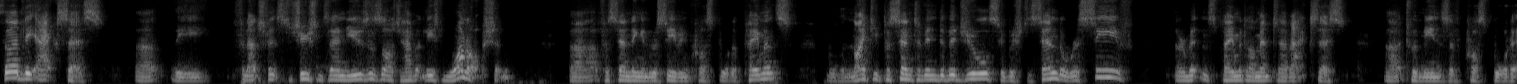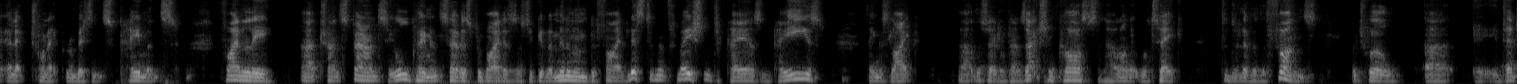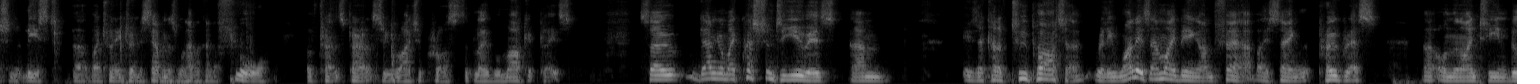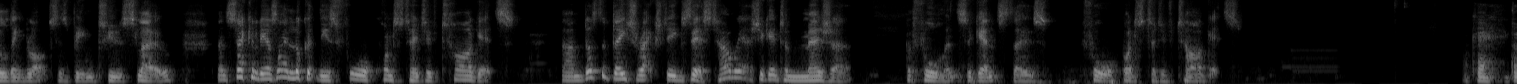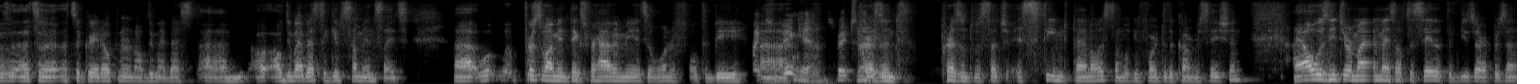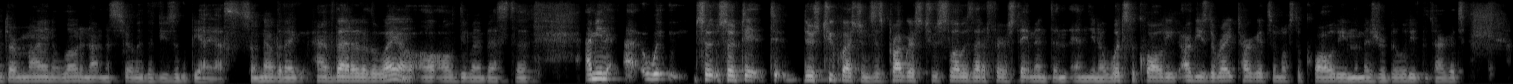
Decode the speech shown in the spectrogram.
Thirdly, access. Uh, the financial institutions and end users are to have at least one option uh, for sending and receiving cross border payments. More than 90% of individuals who wish to send or receive a remittance payment are meant to have access uh, to a means of cross-border electronic remittance payments. Finally, uh, transparency. All payment service providers are to give a minimum defined list of information to payers and payees, things like uh, the total transaction costs and how long it will take to deliver the funds, which will, uh, intention at least uh, by 2027, as we'll have a kind of floor of transparency right across the global marketplace. So, Daniel, my question to you is um, is a kind of two-parter, really. One is, am I being unfair by saying that progress uh, on the 19 building blocks has been too slow? And secondly, as I look at these four quantitative targets, um, does the data actually exist? How are we actually going to measure performance against those four quantitative targets? Okay, that's a that's a great opener, and I'll do my best. Um, I'll, I'll, do my best to give some insights. Uh, first of all, I mean, thanks for having me. It's a wonderful to be. Thanks for uh, being here. It's great to present present with such esteemed panelists. I'm looking forward to the conversation. I always need to remind myself to say that the views I represent are mine alone and not necessarily the views of the BIS. So now that I have that out of the way, I'll, I'll, I'll do my best to. I mean, so so to, to, there's two questions: Is progress too slow? Is that a fair statement? And and you know, what's the quality? Are these the right targets? And what's the quality and the measurability of the targets?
